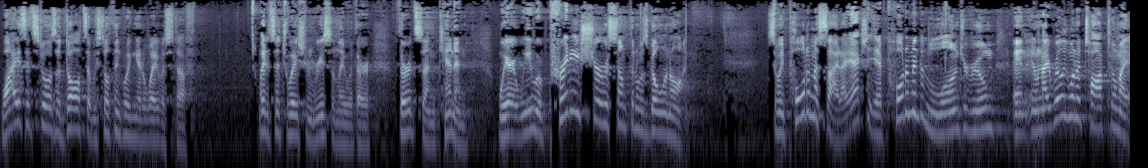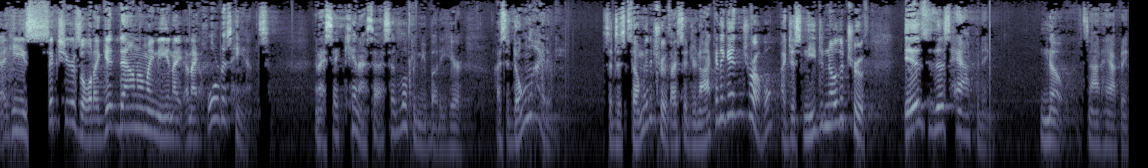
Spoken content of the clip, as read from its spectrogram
Why is it still as adults that we still think we can get away with stuff? We had a situation recently with our third son, Kenan, where we were pretty sure something was going on. So we pulled him aside. I actually I pulled him into the laundry room, and, and when I really want to talk to him, I, he's six years old. I get down on my knee and I, and I hold his hands. And I say, Ken, I said, I said, look at me, buddy, here. I said, don't lie to me. I said, just tell me the truth. I said, you're not going to get in trouble. I just need to know the truth. Is this happening? No, it's not happening.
